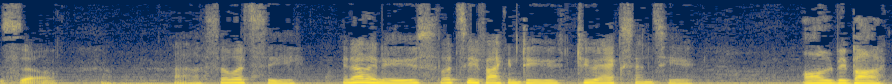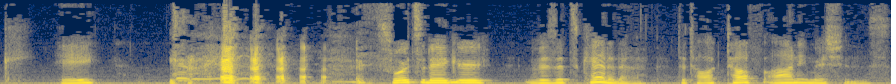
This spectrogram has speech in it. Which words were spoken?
so. Uh, so let's see. In other news, let's see if I can do two accents here. I'll be back, eh? Schwarzenegger visits Canada to talk tough on emissions.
